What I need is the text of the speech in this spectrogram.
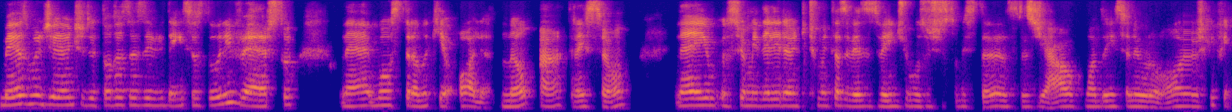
mesmo diante de todas as evidências do universo, né, mostrando que, olha, não há traição, né, e o ciúme delirante muitas vezes vem de uso de substâncias, de álcool, uma doença neurológica, enfim,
